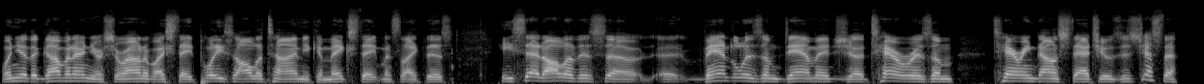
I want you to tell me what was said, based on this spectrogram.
when you're the governor and you're surrounded by state police all the time, you can make statements like this. He said all of this uh, uh, vandalism, damage, uh, terrorism, tearing down statues is just a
